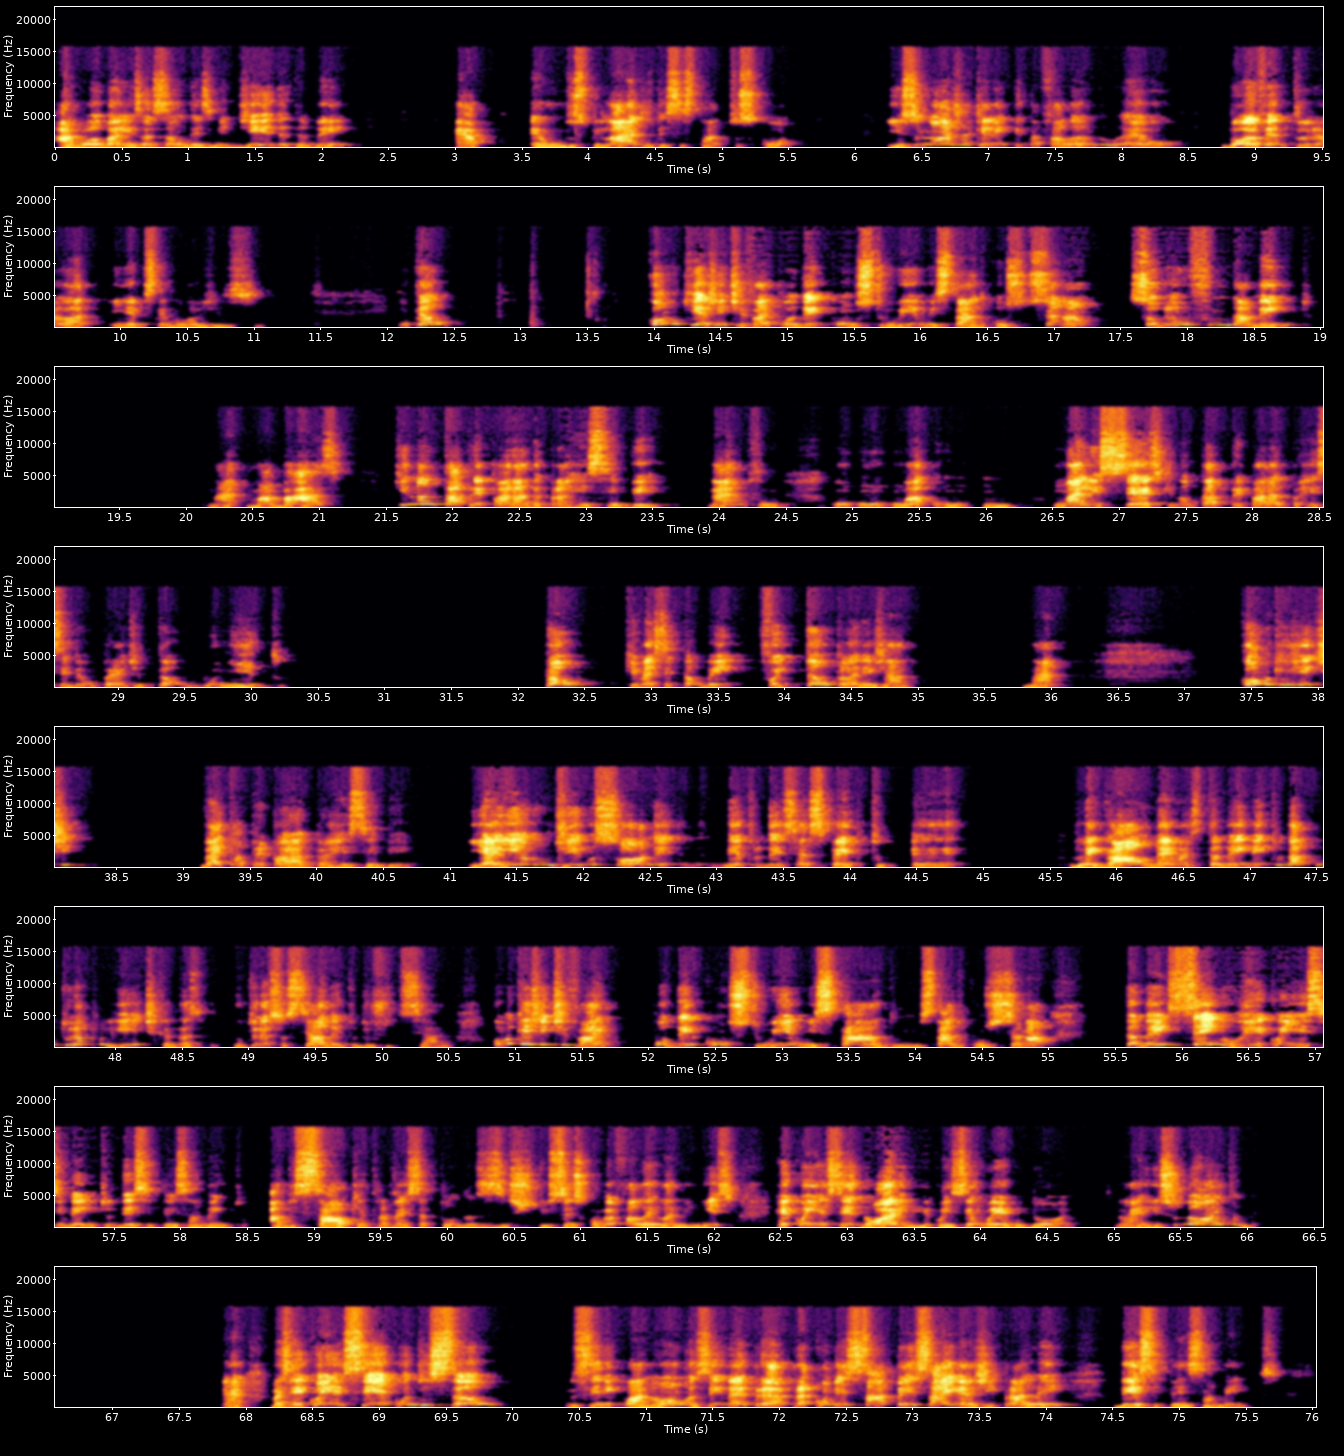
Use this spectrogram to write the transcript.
a globalização desmedida também, é a é um dos pilares desse status quo. Isso não é Jaqueline que está falando, é o Boaventura lá em Epistemologia do Sul. Então, como que a gente vai poder construir um Estado constitucional sobre um fundamento, né, uma base, que não está preparada para receber, né, um, um, uma, um, um, um alicerce que não está preparado para receber um prédio tão bonito, tão que vai ser tão bem, foi tão planejado, né? Como que a gente vai estar preparado para receber? E aí eu não digo só dentro desse aspecto é, legal, né, mas também dentro da cultura política, da cultura social, dentro do judiciário. Como que a gente vai poder construir um Estado, um Estado constitucional também sem o reconhecimento desse pensamento abissal que atravessa todas as instituições, como eu falei lá no início, reconhecer dói, reconhecer um erro dói, né? Isso dói também. Né? Mas reconhecer a condição sine qua non, assim, né, para começar a pensar e agir para além desse pensamento,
